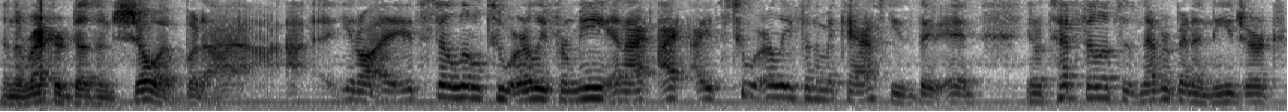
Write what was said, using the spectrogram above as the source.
and the record doesn't show it. But I, I you know, it's still a little too early for me, and I, I it's too early for the McCaskies. They, and, you know, Ted Phillips has never been a knee jerk.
